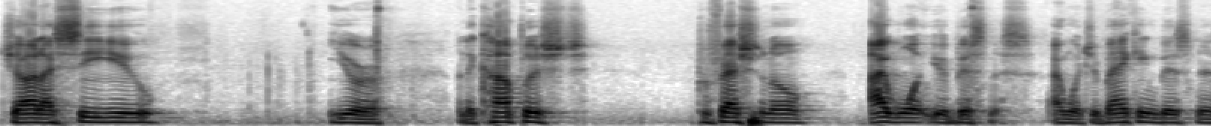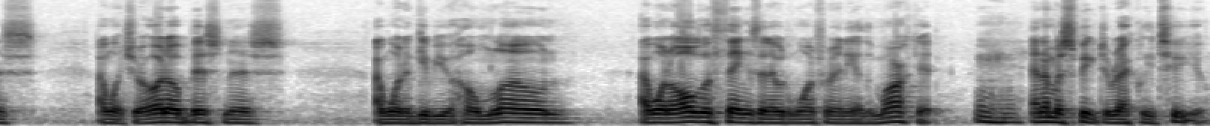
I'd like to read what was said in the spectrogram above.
John, I see you. You're an accomplished professional. I want your business. I want your banking business. I want your auto business. I want to give you a home loan. I want all the things that I would want from any other market. Mm-hmm. And I'm going to speak directly to you.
